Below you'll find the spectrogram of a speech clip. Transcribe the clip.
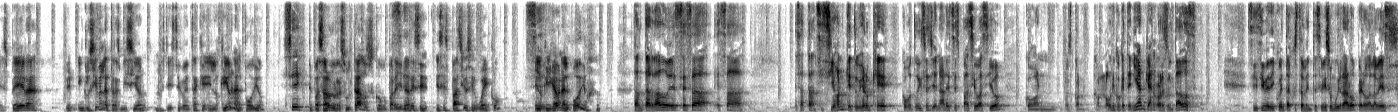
Espera. Eh, inclusive en la transmisión, no te diste cuenta que en lo que iban al podio, sí. te pasaron los resultados como para llenar ese, ese espacio, ese hueco, en lo que llegaban al podio. Tan tardado es esa, esa, esa transición que tuvieron que, como tú dices, llenar ese espacio vacío con, pues, con, con lo único que tenían, que eran los resultados. Sí, sí me di cuenta justamente. Se me hizo muy raro, pero a la vez,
